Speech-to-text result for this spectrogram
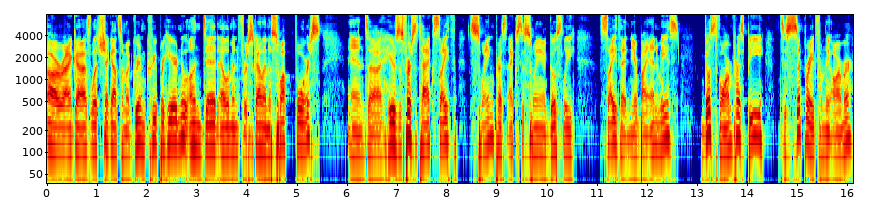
Alright guys, let's check out some of Grim Creeper here, new undead element for Skylander Swap Force. And uh, here's his first attack, Scythe Swing. Press X to swing a ghostly scythe at nearby enemies. Ghost form, press B to separate from the armor.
